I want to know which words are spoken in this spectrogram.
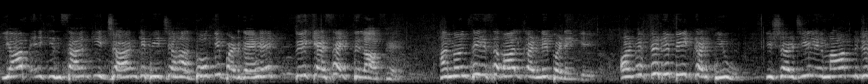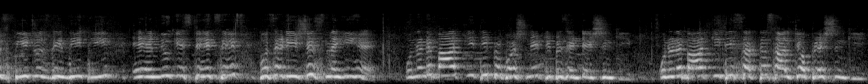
कि आप एक इंसान की जान के पीछे हाथ के पड़ गए हैं तो ये कैसा इख्तिलाफ है? हमें उनसे ये सवाल करने पड़ेंगे। और मैं फिर रिपीट करती हूँ कि शर्जील इमाम ने जो स्पीच उस दिन दी थी ए के स्टेज से, वो सेडिशियस नहीं है। उन्होंने बात की थी प्रोपोर्शनेट रिप्रेजेंटेशन की। उन्होंने बात की थी सत्तर साल के ऑपरेशन की।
